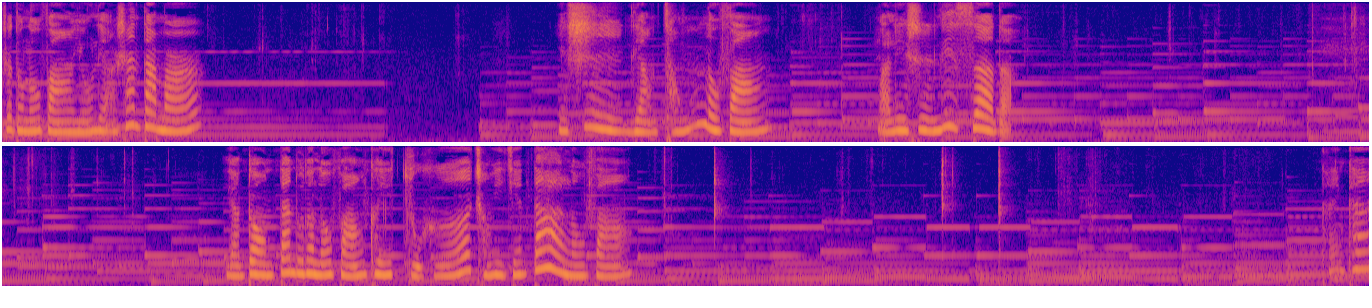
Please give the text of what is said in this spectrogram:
这栋楼房有两扇大门，也是两层楼房，瓦砾是绿色的。两栋单独的楼房可以组合成一间大楼房。看一看，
